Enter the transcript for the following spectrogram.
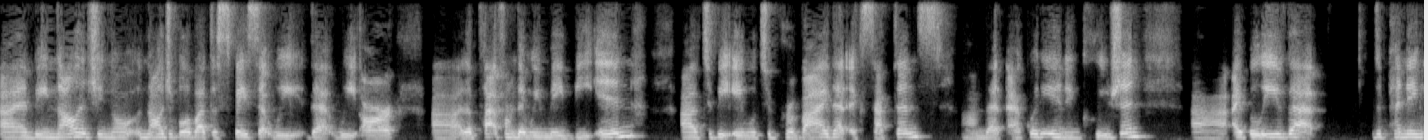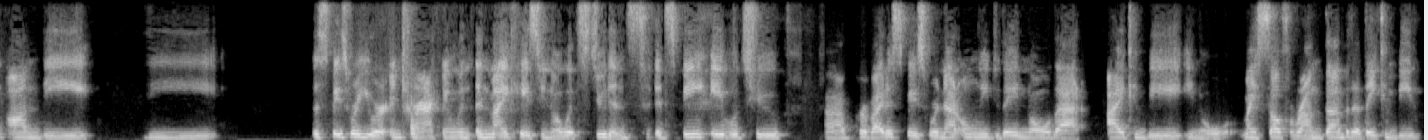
uh, and being you know, knowledgeable about the space that we that we are, uh, the platform that we may be in, uh, to be able to provide that acceptance, um, that equity and inclusion. Uh, I believe that depending on the the the space where you are interacting in my case you know with students it's being able to uh, provide a space where not only do they know that i can be you know myself around them but that they can be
